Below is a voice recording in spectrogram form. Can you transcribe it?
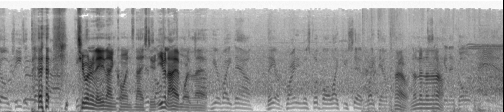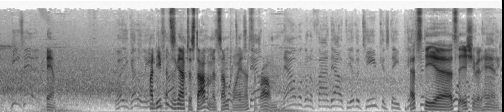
coach. He's a tough guy. He's 289 coins, nice, dude. Even I have more than that. Here right now, they are grinding this football, like you said, right down the No, no, no, no, no, no. Second and goal, and he's in. Damn. Well, you gotta. My defense is gonna have to stop him at some point. That's the problem. Now we're gonna find out if the other team can stay patient. That's the uh, that's the issue at hand.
